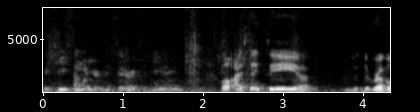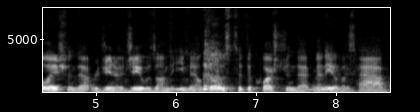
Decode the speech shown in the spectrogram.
Is she someone you're considering subpoenaing? Well, I think the, uh, the the revelation that Regina Egea was on the email goes to the question that many of us have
